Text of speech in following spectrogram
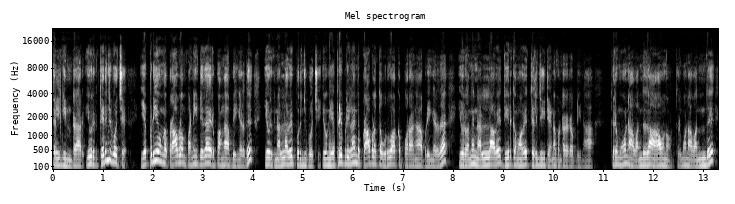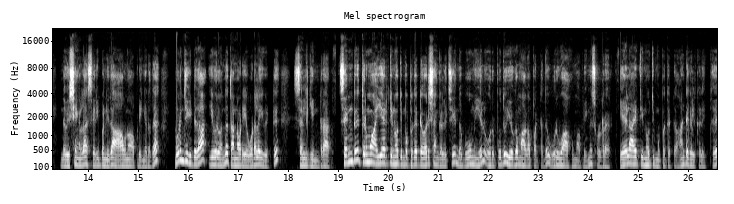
செல்கின்றார். இவருக்கு தெரிஞ்சு போச்சு. எப்படியும் இவங்க ப்ராப்ளம் பண்ணிகிட்டே தான் இருப்பாங்க அப்படிங்கிறது இவருக்கு நல்லாவே புரிஞ்சு போச்சு. இவங்க எப்படி எப்படிலாம் இந்த ப்ராப்ளத்தை உருவாக்க போகிறாங்க அப்படிங்கிறத இவர் வந்து நல்லாவே தீர்க்கமாகவே தெரிஞ்சுக்கிட்டு என்ன பண்ணுறாரு அப்படின்னா திரும்பவும் நான் வந்து தான் ஆகணும். திரும்பவும் நான் வந்து இந்த விஷயங்கள்லாம் சரி பண்ணி தான் ஆகணும் அப்படிங்கிறத புரிஞ்சுக்கிட்டு தான் இவர் வந்து தன்னுடைய உடலை விட்டு செல்கின்றார். சென்று திரும்பவும் ஐயாயிரத்தி நூற்றி முப்பத்தெட்டு வருஷம் கழித்து இந்த பூமியில் ஒரு புது யுகமாகப்பட்டது உருவாகும் அப்படின்னு சொல்கிறார் ஏழாயிரத்தி நூற்றி முப்பத்தெட்டு ஆண்டுகள் கழித்து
